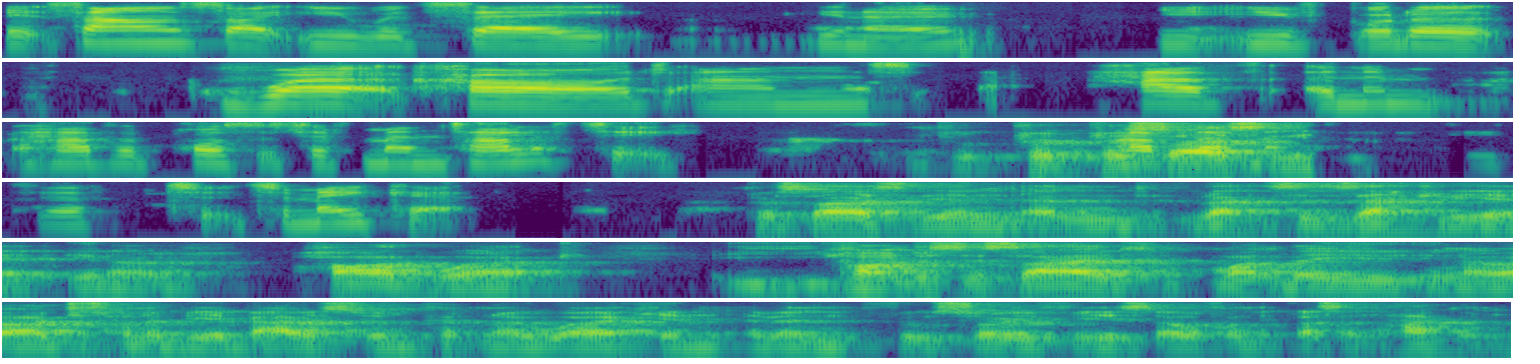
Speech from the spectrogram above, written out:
It sounds like you would say, you know, you, you've got to work hard and have an have a positive mentality. Precisely to, to, to make it. Precisely, and, and that's exactly it. You know, hard work. You can't just decide one day, you know, I just want to be a barrister and put no work in, and then feel sorry for yourself when it doesn't happen.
